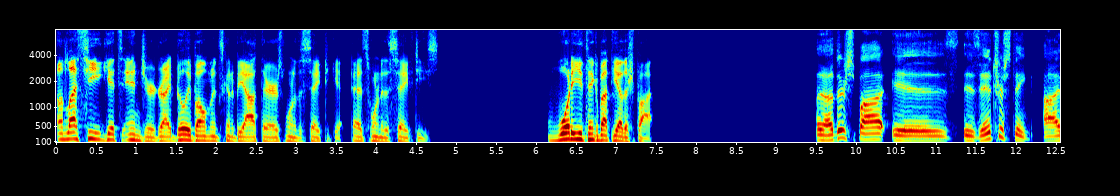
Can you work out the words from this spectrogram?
unless he gets injured, right? Billy Bowman's going to be out there as one of the safety as one of the safeties. What do you think about the other spot? The other spot is is interesting. I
